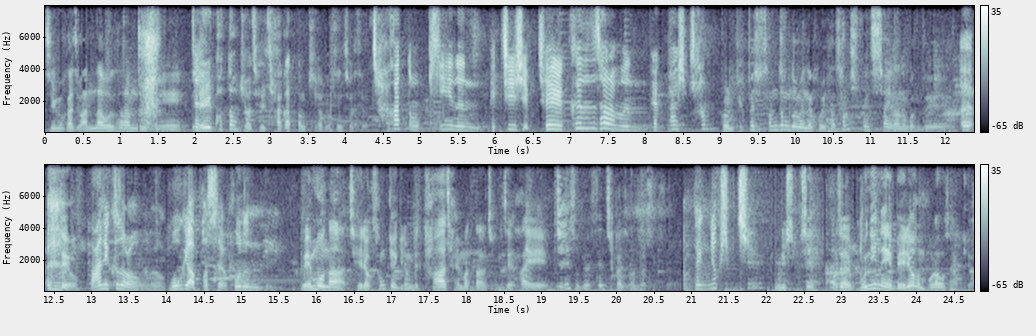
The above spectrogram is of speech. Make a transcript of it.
지금까지 만나본 사람들 중에 제일 컸던 키와 제일 작았던 키가 몇 cm였어요? 작았던 키는 170? 제일 큰 사람은 183? 그럼 183 정도면 거의 한 30cm 차이 나는 건데 에, 어때요? 많이 크더라고요. 목이 아팠어요, 보는데. 외모나 재력, 성격 이런 게 다 잘 맞다는 전제 하에 최소 몇 cm까지 만날 수 있어요? 167? 167? 어차피 본인의 매력은 뭐라고 생각해요?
